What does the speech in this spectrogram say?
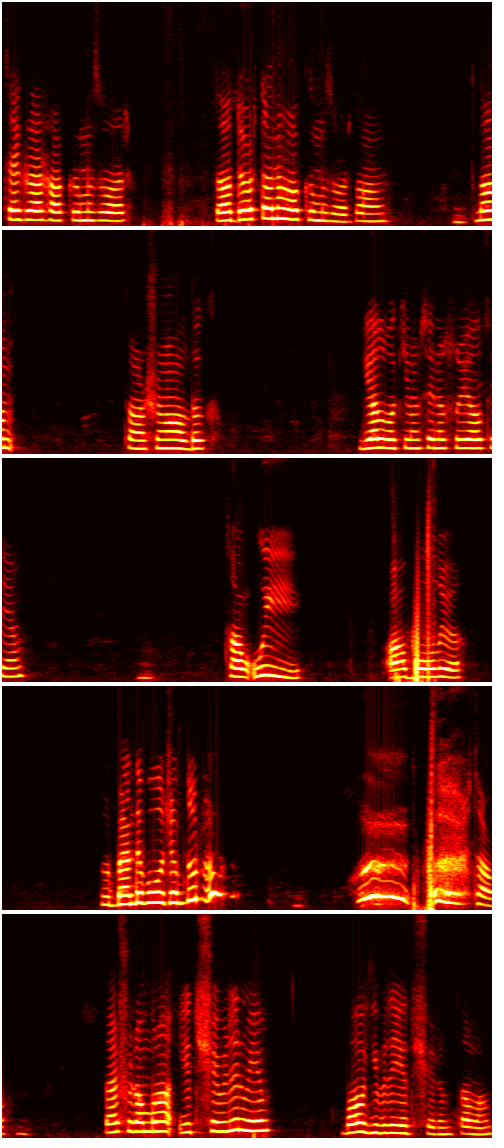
Tekrar hakkımız var. Daha dört tane hakkımız var. Tamam. Lan. Tamam şunu aldık. Gel bakayım seni suya atayım. Tamam uy. Aa boğuluyor. Dur ben de boğulacağım. Dur dur. tamam. Ben şuradan buna yetişebilir miyim? Bal gibi de yetişirim. Tamam.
